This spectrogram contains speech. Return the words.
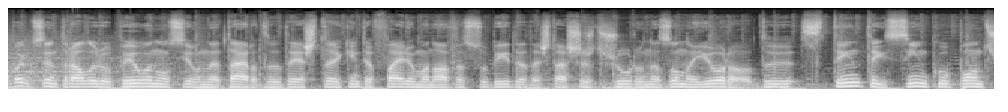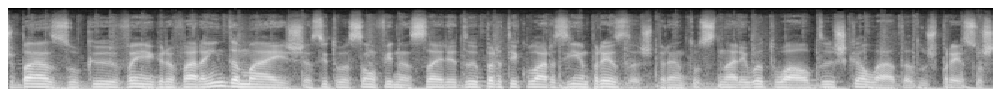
O Banco Central Europeu anunciou na tarde desta quinta-feira uma nova subida das taxas de juro na zona euro de 75 pontos base, o que vem agravar ainda mais a situação financeira de particulares e empresas perante o cenário atual de escalada dos preços.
